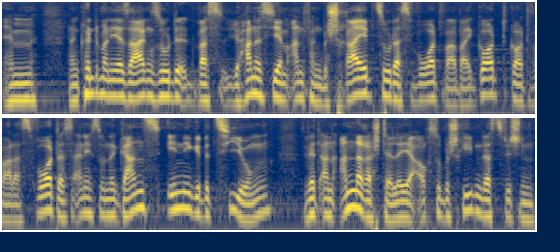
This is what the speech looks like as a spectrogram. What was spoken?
ähm, dann könnte man ja sagen, so was Johannes hier am Anfang beschreibt, so das Wort war bei Gott, Gott war das Wort, das ist eigentlich so eine ganz innige Beziehung. Wird an anderer Stelle ja auch so beschrieben, dass zwischen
